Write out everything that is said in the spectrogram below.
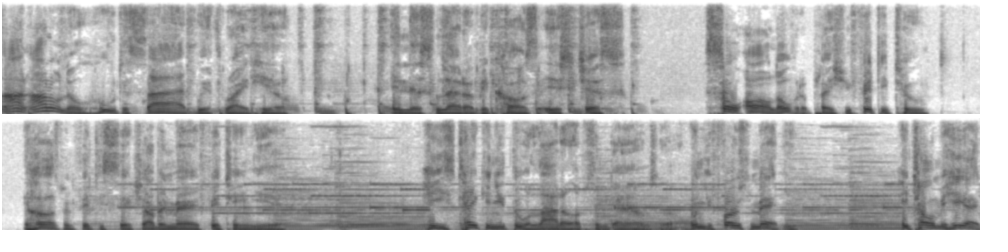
I, I don't know who to side with right here in this letter because it's just so all over the place. You're 52, your husband 56, y'all been married 15 years. He's taken you through a lot of ups and downs. When you first met him, he told me he had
